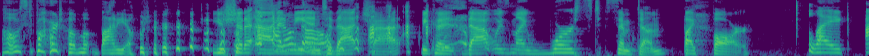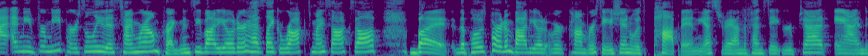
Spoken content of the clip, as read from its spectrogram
postpartum body odor. you should have added me know. into that chat because that was my worst symptom by far. Like I, I, mean, for me personally, this time around, pregnancy body odor has like rocked my socks off. But the postpartum body odor conversation was popping yesterday on the Penn State group chat. And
